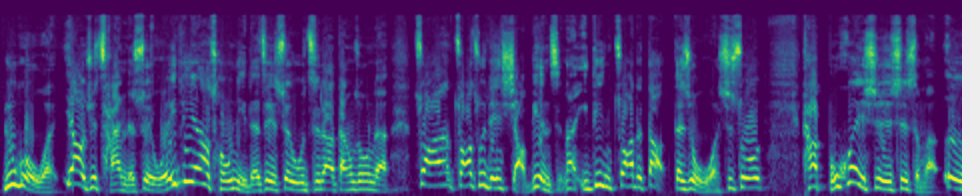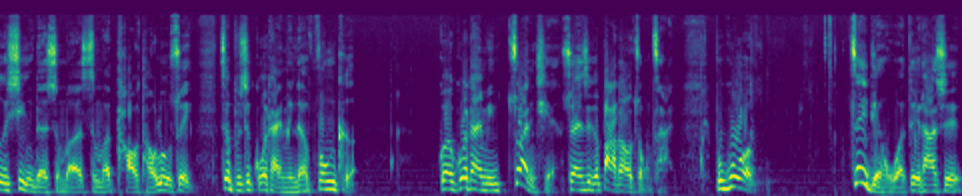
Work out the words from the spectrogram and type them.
如果我要去查你的税，我一定要从你的这些税务资料当中呢抓抓出一点小辫子，那一定抓得到。但是我是说，他不会是是什么恶性的什么什么逃逃漏税，这不是郭台铭的风格。郭郭台铭赚钱虽然是个霸道总裁，不过。这一点我对他是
